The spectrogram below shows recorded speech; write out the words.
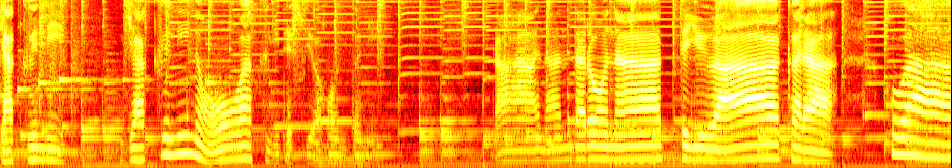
逆に。逆にの大あくびですよ本当に。あーなんだろうなーっていうあーから。ふわー。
